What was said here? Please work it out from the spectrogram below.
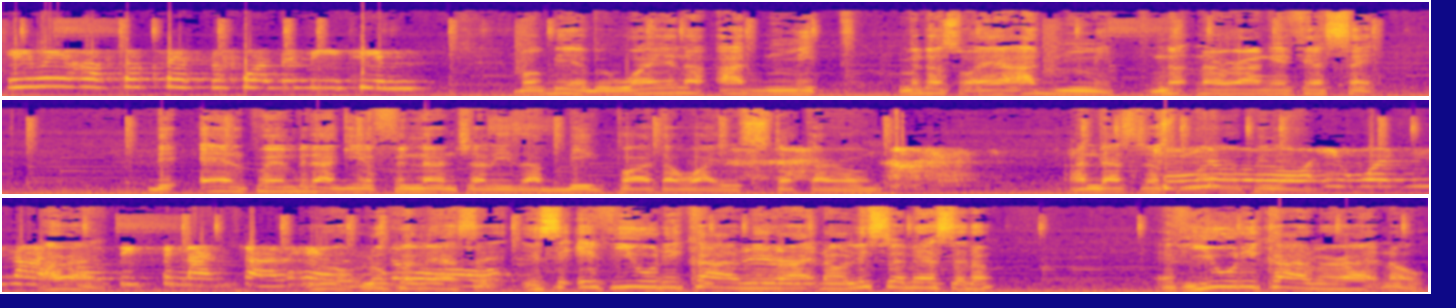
He may have success before me meet him. But baby, why you not admit me just why to admit, nothing wrong if you say the help when be that give financially is a big part of why you stuck around. And that's just no, it was not All right. no big financial help. Look, look no. what me I say. You see, if you the call me mm-hmm. right now, listen to me I say now. If you the call me right now,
